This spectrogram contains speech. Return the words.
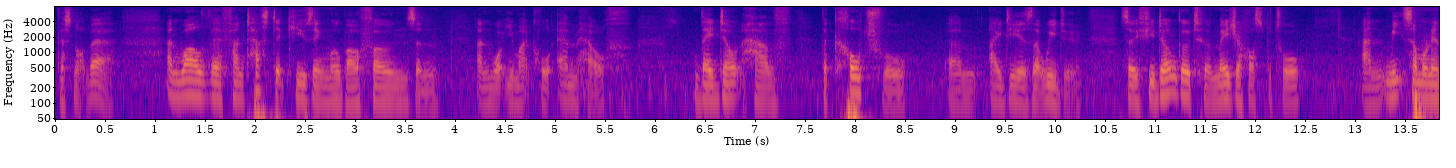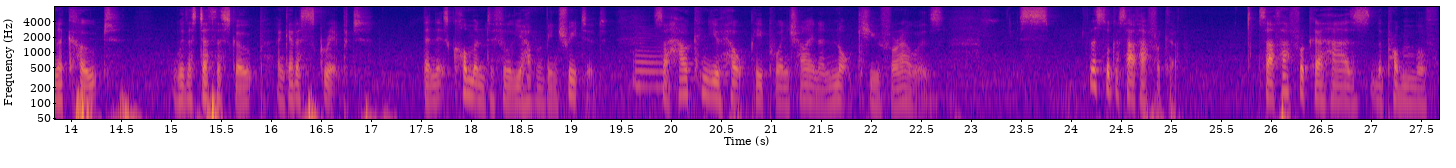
that's not there. And while they're fantastic using mobile phones and, and what you might call M health, they don't have the cultural um, ideas that we do. So if you don't go to a major hospital and meet someone in a coat with a stethoscope and get a script, then it's common to feel you haven't been treated. Mm. So how can you help people in China not queue for hours? let's look at South Africa. South Africa has the problem of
